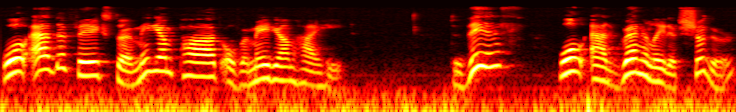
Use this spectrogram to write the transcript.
we'll add the figs to a medium pot over medium-high heat. To this, we'll add granulated sugar,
